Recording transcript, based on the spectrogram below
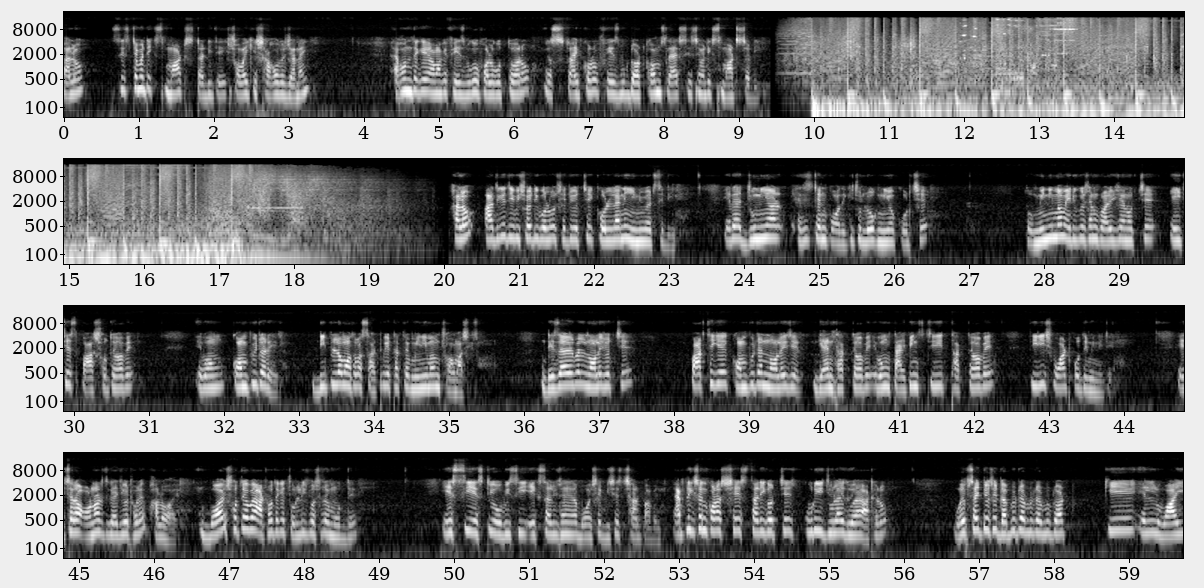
Hello systematic smart স্টাডিতে সবাইকে স্বাগত জানাই। এখন থেকে আমাকে ফেসবুকেও ফলো করতে পারো। জাস্ট টাইপ করো Facebook dot com slash systematic smart study hello, আজকে যে বিষয়টি বলব সেটি হচ্ছে কল্যাণী ইউনিভার্সিটি। এরা জুনিয়র অ্যাসিস্ট্যান্ট পদে কিছু লোক নিয়োগ করছে। তো মিনিমাম এডুকেশন কোয়ালিফিকেশান হচ্ছে এইচএস পাস হতে হবে এবং কম্পিউটারের ডিপ্লোমা অথবা সার্টিফিকেট থাকতে হবে মিনিমাম ছ মাসের। ডিজায়ারেবল নলেজ হচ্ছে প্রার্থীকে কম্পিউটার নলেজের জ্ঞান থাকতে হবে এবং টাইপিং স্পিড থাকতে হবে তিরিশ ওয়াট প্রতি মিনিটে এছাড়া অনার্স গ্র্যাজুয়েট হলে ভালো হয়। বয়স হতে হবে আঠেরো থেকে চল্লিশ বছরের মধ্যে। এসসি এসটি ওবিসি এক্স সার্ভিসের বয়সে বিশেষ ছাড় পাবেন। অ্যাপ্লিকেশন করার শেষ তারিখ হচ্ছে কুড়ি জুলাই দু হাজার আঠেরো। ওয়েবসাইটটি হচ্ছে W W W dot K L Y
